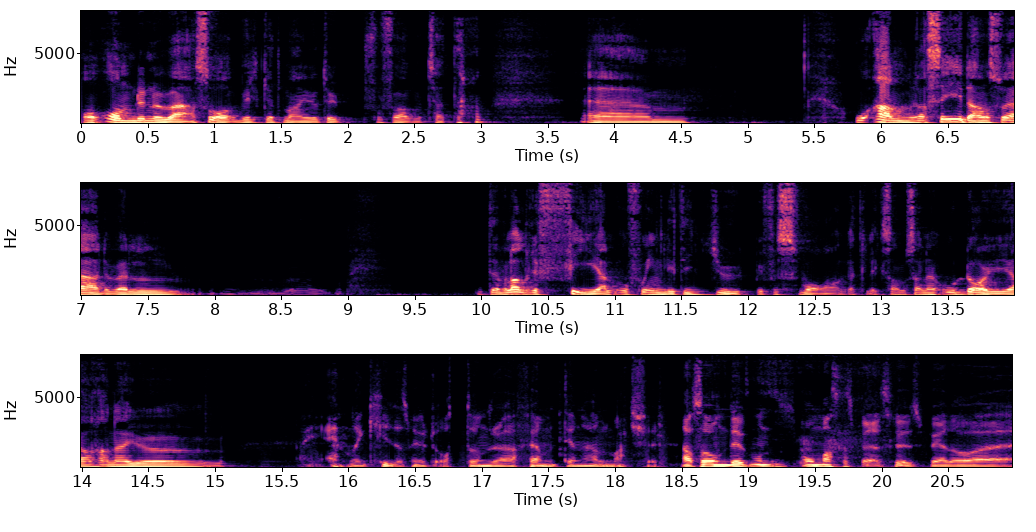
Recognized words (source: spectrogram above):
Om, det nu är så, vilket man ju typ får förutsätta. Um, å andra sidan så är det väl det är väl aldrig fel att få in lite djup i försvaret liksom. Sen är Odoja, han är ju... Ändå en kille som har gjort 850 NHL-matcher. Alltså om, det, om, om, man ska spela slutspel och... Eh,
